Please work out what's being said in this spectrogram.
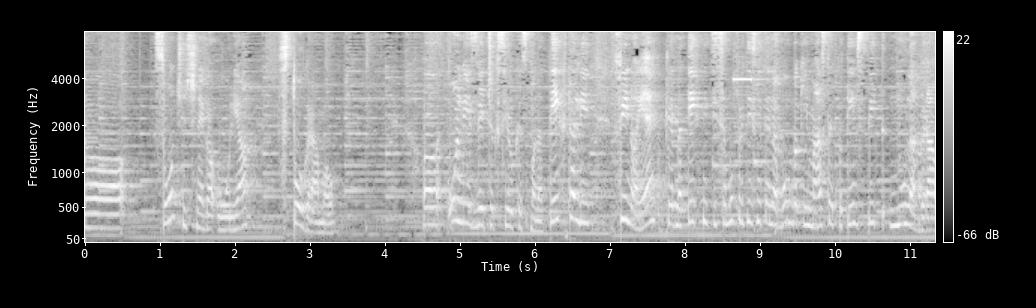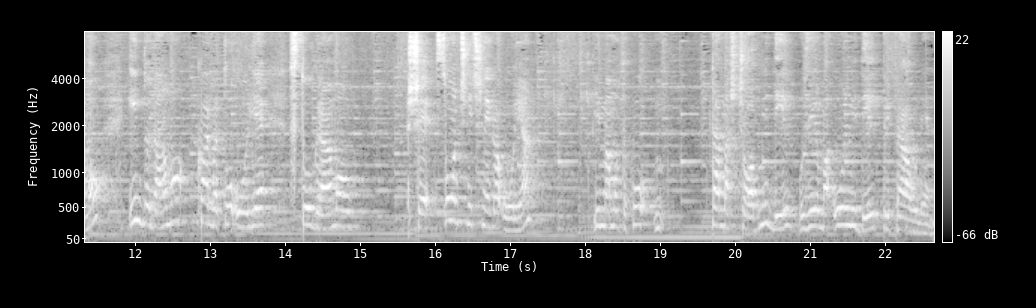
uh, sončničnega olja 100 gramov. Uh, oljni izveček sivke smo natehtali. Fino je, ker na tehtnici samo pritisnite na gumba, ki imate potem spet 0 gramov in dodamo kar v to olje 100 gramov še sončničnega olja in imamo tako ta maščobni del oziroma oljni del pripravljen.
